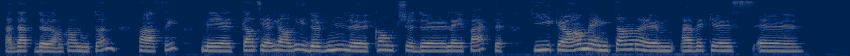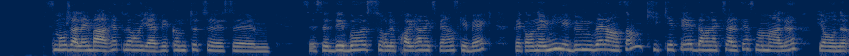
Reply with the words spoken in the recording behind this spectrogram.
ça date de encore l'automne passé, mais euh, quand Thierry Henry est devenu le coach de l'Impact, puis qu'en même temps, euh, avec Simon Jolin Barrette, là, il y avait comme tout ce, débat sur le programme Expérience Québec. Fait qu'on a mis les deux nouvelles ensemble qui, étaient dans l'actualité à ce moment-là. Puis on a,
